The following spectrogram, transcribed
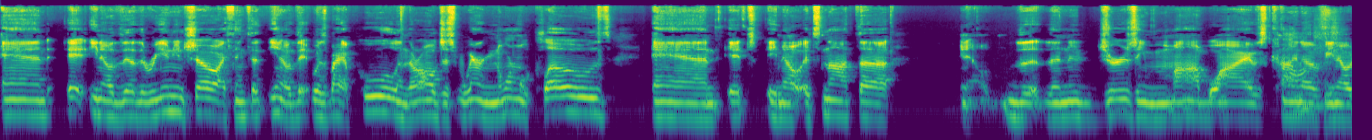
And it, you know, the the reunion show, I think that you know it was by a pool, and they're all just wearing normal clothes and it's you know it's not the you know the the New Jersey mob wives kind oh. of you know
